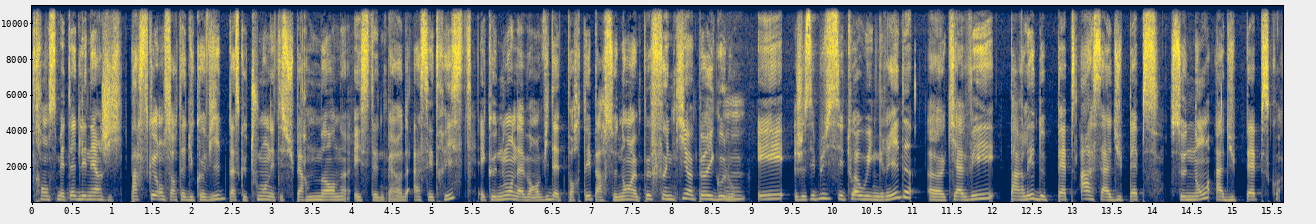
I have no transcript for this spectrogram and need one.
transmettait de l'énergie. Parce qu'on sortait du Covid, parce que tout le monde était super morne et c'était une période assez triste. Et que nous, on avait envie d'être porté par ce nom un peu funky, un peu rigolo. Mm. Et je sais plus si c'est toi ou Ingrid euh, qui avait parlé de peps. Ah, ça a du peps. Ce nom a du peps, quoi.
